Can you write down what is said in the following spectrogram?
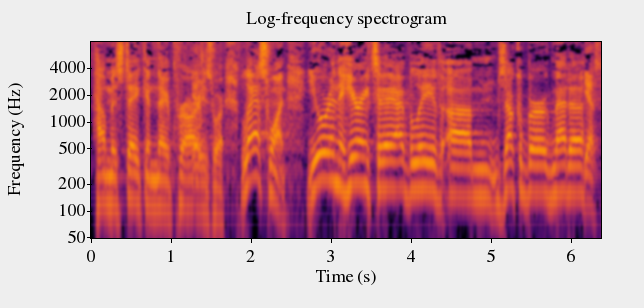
how mistaken their priorities were. Last one. You were in the hearing today, I believe. Um, Zuckerberg, Meta. Yes.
